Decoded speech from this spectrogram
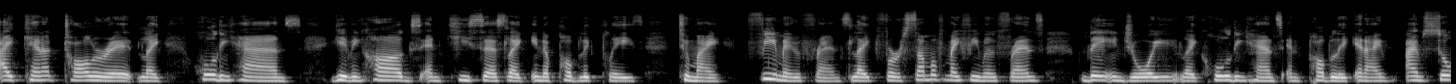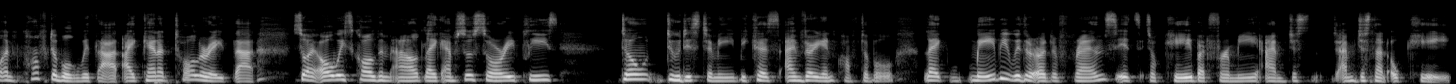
I cannot tolerate like holding hands, giving hugs and kisses like in a public place to my female friends. Like for some of my female friends, they enjoy like holding hands in public and I I'm so uncomfortable with that. I cannot tolerate that. So I always call them out like I'm so sorry, please don't do this to me because I'm very uncomfortable. Like maybe with your other friends, it's, it's okay, but for me, I'm just, I'm just not okay.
